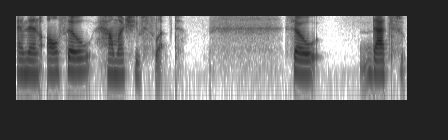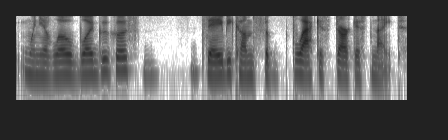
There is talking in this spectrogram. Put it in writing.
and then also how much you've slept. So that's when you have low blood glucose, day becomes the blackest, darkest night.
